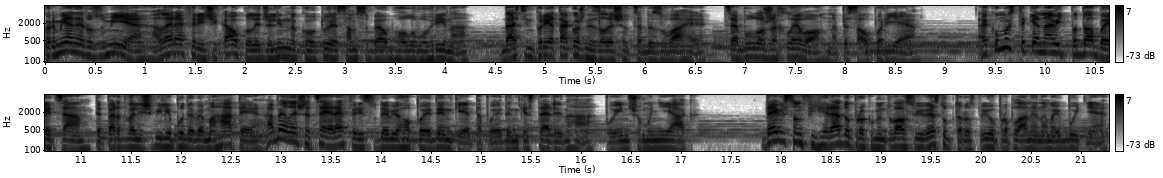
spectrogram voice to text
Корм'є не розуміє, але рефері чекав, коли Джелін нокаутує сам себе об голову Гріна. Дастін Пор'є також не залишив це без уваги. Це було жахливо, написав Пор'є. А комусь таке навіть подобається. Тепер Двалішвілі буде вимагати, аби лише цей рефері судив його поєдинки та поєдинки Стерлінга, по-іншому ніяк. Девісон Фігередо прокоментував свій виступ та розповів про плани на майбутнє.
